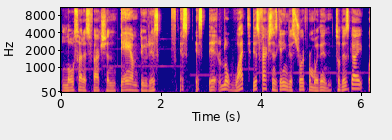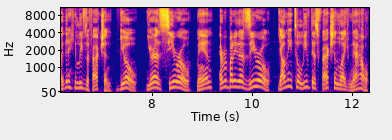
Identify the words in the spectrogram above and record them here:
low satisfaction. Damn, dude, this this, this, this, what? This faction is getting destroyed from within. So this guy, why didn't he leave the faction? Yo, you're at zero, man. Everybody's at zero. Y'all need to leave this faction like now.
